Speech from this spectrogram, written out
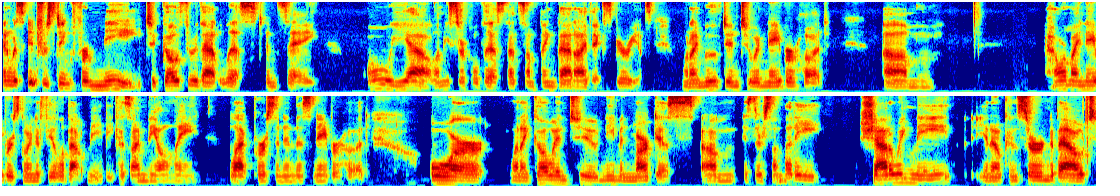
And it was interesting for me to go through that list and say, oh, yeah, let me circle this. That's something that I've experienced. When I moved into a neighborhood, um, how are my neighbors going to feel about me because I'm the only Black person in this neighborhood? Or when I go into Neiman Marcus, um, is there somebody shadowing me, you know, concerned about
